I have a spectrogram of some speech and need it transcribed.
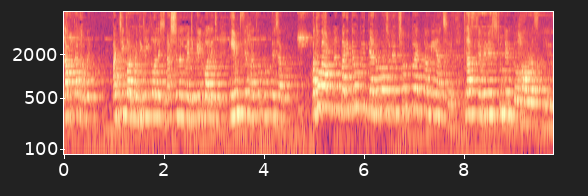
ডাক্তার হবে। R G Kar medical college national medical college এইমসে হয়তো পড়তে যাবে। অথবা আপনার বাড়িতেও তো ওই তেরো বছরের ছোট্ট একটা মেয়ে আছে ক্লাস সেভেনের স্টুডেন্ট ও হাওড়া স্কুলের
